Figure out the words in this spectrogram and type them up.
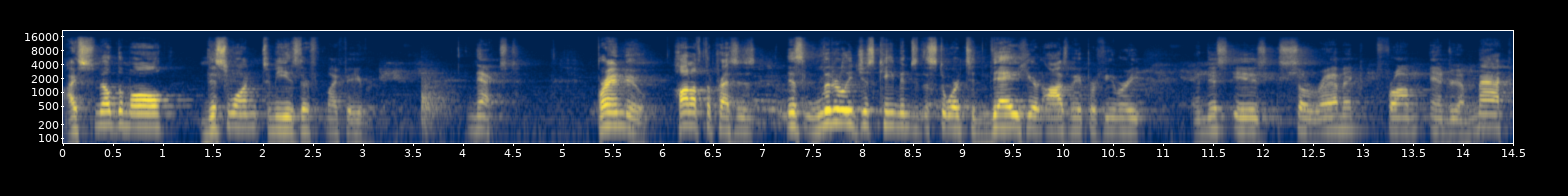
I smelled them all. This one to me is their, my favorite. Next, brand new, hot off the presses, this literally just came into the store today here at Osme Perfumery, and this is ceramic from Andrea Maack.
